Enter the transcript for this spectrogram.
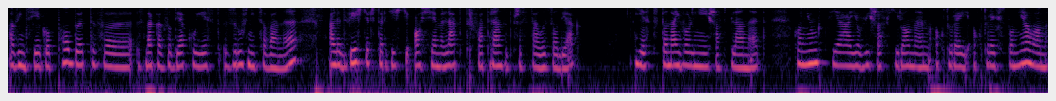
a więc jego pobyt w znakach zodiaku jest zróżnicowany, ale 248 lat trwa tranzyt przez cały zodiak. Jest to najwolniejsza z planet koniunkcja Jowisza z Chironem, o której, o której wspomniałam,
